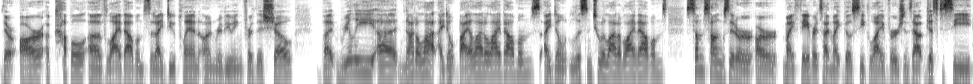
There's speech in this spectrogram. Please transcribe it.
There are a couple of live albums that I do plan on reviewing for this show but really uh, not a lot. I don't buy a lot of live albums. I don't listen to a lot of live albums. Some songs that are are my favorites, I might go seek live versions out just to see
